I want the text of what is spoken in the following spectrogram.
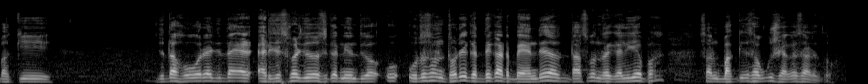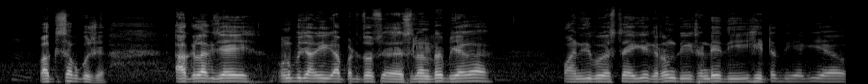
ਬਾਕੀ ਜਿੱਦਾਂ ਹੋਰ ਹੈ ਜਿੱਦਾਂ ਐਡਜਸਟਮੈਂਟ ਜਦੋਂ ਅਸੀਂ ਕਰਨੀ ਹੁੰਦੀ ਆ ਉਹ ਉਦੋਂ ਸਾਨੂੰ ਥੋੜੇ ਗੱਦੇ ਘੱਟ ਪੈ ਜਾਂਦੇ ਆ 10 15 ਕਹਿ ਲਈਏ ਆਪਾਂ ਸਾਨੂੰ ਬਾਕੀ ਸਭ ਕੁਝ ਹੈਗਾ ਸਾਡੇ ਤੋਂ ਬਾਕੀ ਸਭ ਕੁਝ ਹੈ। ਅੱਗ ਲੱਗ ਜਾਏ ਉਹਨੂੰ ਬੁਝਾਉਣੀ ਆਪਣੇ ਤੋਂ ਸ- ਸਿਲੰਡਰ ਵੀ ਹੈਗਾ ਪਾਣੀ ਦੀ ਵਿਵਸਥਾ ਹੈਗੀ ਹੈ ਗਰਮ ਦੀ ਠੰਡੇ ਦੀ ਹੀਟਰ ਦੀ ਹੈਗੀ ਆ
